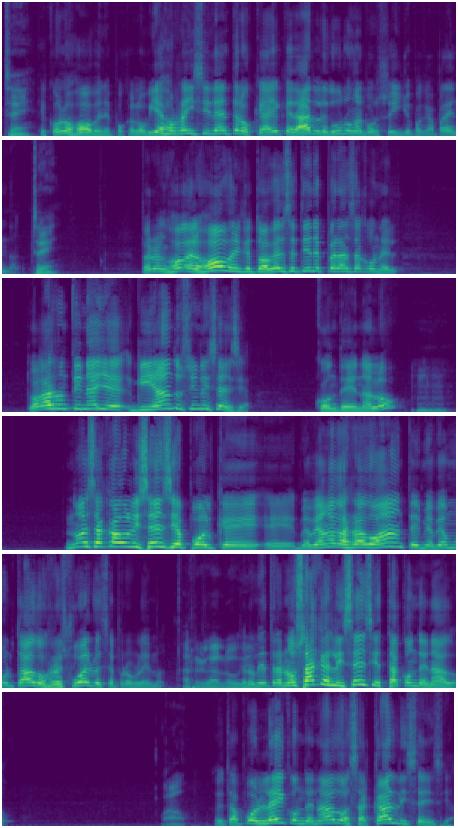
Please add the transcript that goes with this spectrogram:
Sí, es con los jóvenes, porque los viejos reincidentes lo que hay es que darle duro en el bolsillo para que aprendan. sí. Pero el, jo- el joven que todavía se tiene esperanza con él, tú agarras un teenager guiando sin licencia, condénalo. Ujú. No he sacado licencia porque eh, me habían agarrado antes, me habían multado, resuelve ese problema. Arreglarlo. obvio. Pero mientras no saques licencia, está condenado. Wow. Está por ley condenado a sacar licencia.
